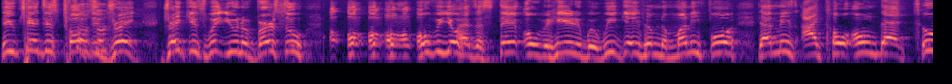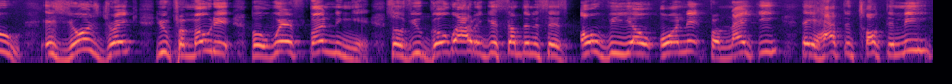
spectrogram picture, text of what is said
You can't just talk So- to so- Drake. Drake is with Universal. O- O- O- has a stamp over here that where we gave him the money for. That means I co-own that too. It's yours, Drake. You promote it, but we're funding it. So if you go out and get something that says OVO on it from Nike, they have to talk to me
